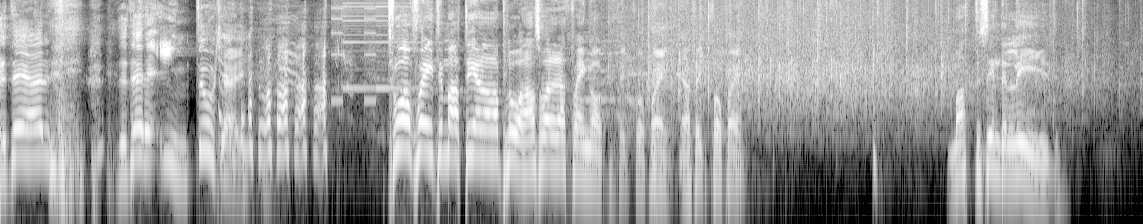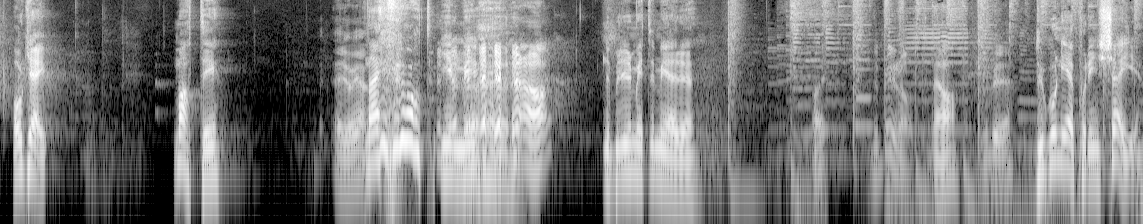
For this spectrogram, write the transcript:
Det där, det där är inte okej. Två poäng till Matti, en applåd. Han svarade rätt på en gång. Jag fick två poäng. Jag fick två poäng. Mattis in the lead. Okej. Matti. Är jag igen? Nej, förlåt. Jimmy. ja. Nu blir det lite mer... Det blir något. Ja. Nu blir det. Du går ner på din tjej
